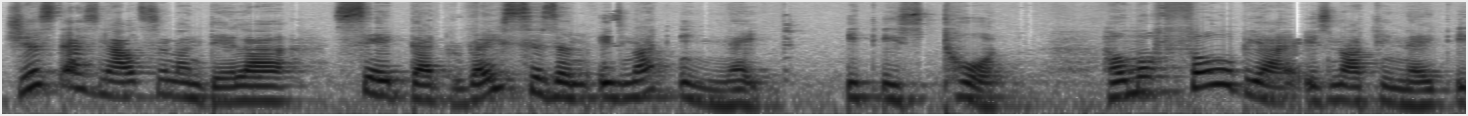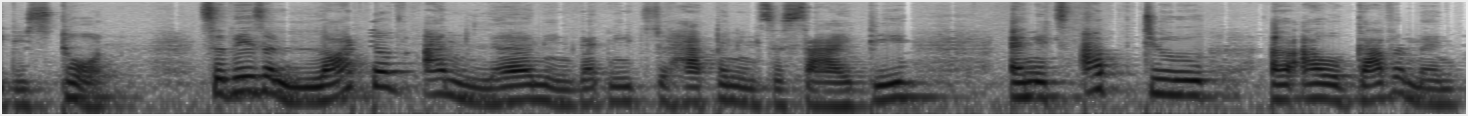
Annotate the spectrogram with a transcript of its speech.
just as Nelson Mandela said that racism is not innate, it is taught. Homophobia is not innate, it is taught. So there's a lot of unlearning that needs to happen in society, and it's up to uh, our government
